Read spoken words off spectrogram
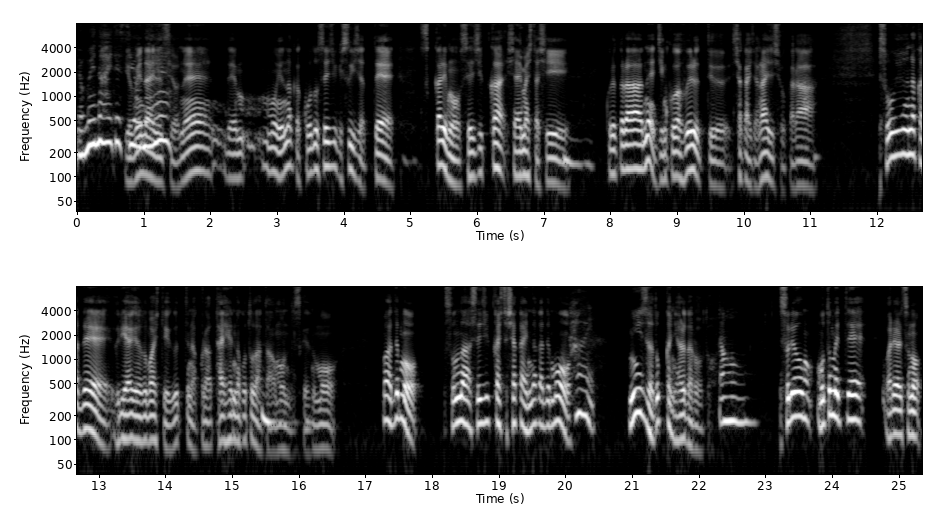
読めないですよね。読めないですよね。でもう世の中高度成熟期過ぎちゃってすっかりもう成熟化しちゃいましたし、うん、これからね人口が増えるっていう社会じゃないでしょうから、そういう中で売り上げを伸ばしていくっていうのはこれは大変なことだとは思うんですけれども、うん、まあでもそんな成熟化した社会の中でも、はい、ニーズはどっかにあるだろうと。それを求めて我々その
